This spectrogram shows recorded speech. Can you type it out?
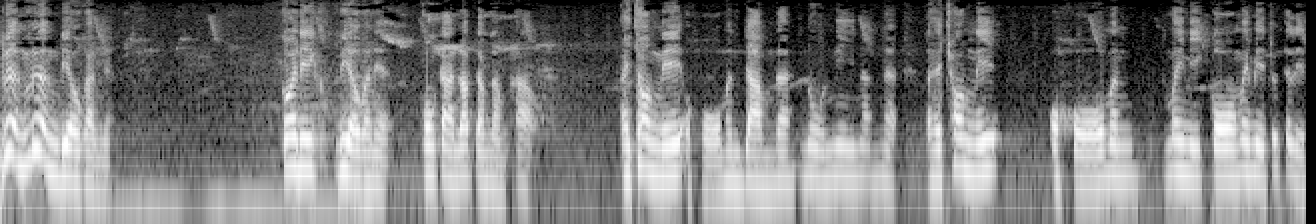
เรื่องเรื่องเดียวกันเนี่ย กรณีเดียวกันเนี่ย โครงการรับจำนำข้าว ไอช่องนี้ โอ้โห มันยำนะนู่นนี่นั่นเนะแต่ไอช่องนี้ โอ้โหมันไม่มีโกง ไม่มีทุจริต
